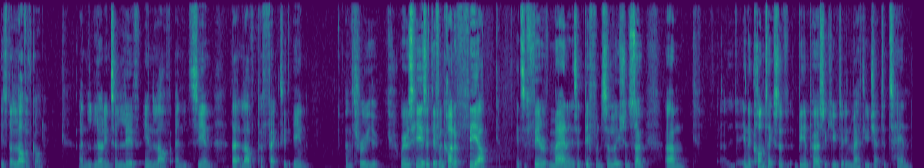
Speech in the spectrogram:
is the love of God and learning to live in love and seeing that love perfected in and through you. Whereas here's a different kind of fear. It's a fear of man and it's a different solution. So, um, in the context of being persecuted in Matthew chapter 10,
